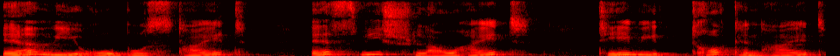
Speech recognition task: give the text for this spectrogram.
R wie Robustheit, S wie Schlauheit, T wie Trockenheit,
